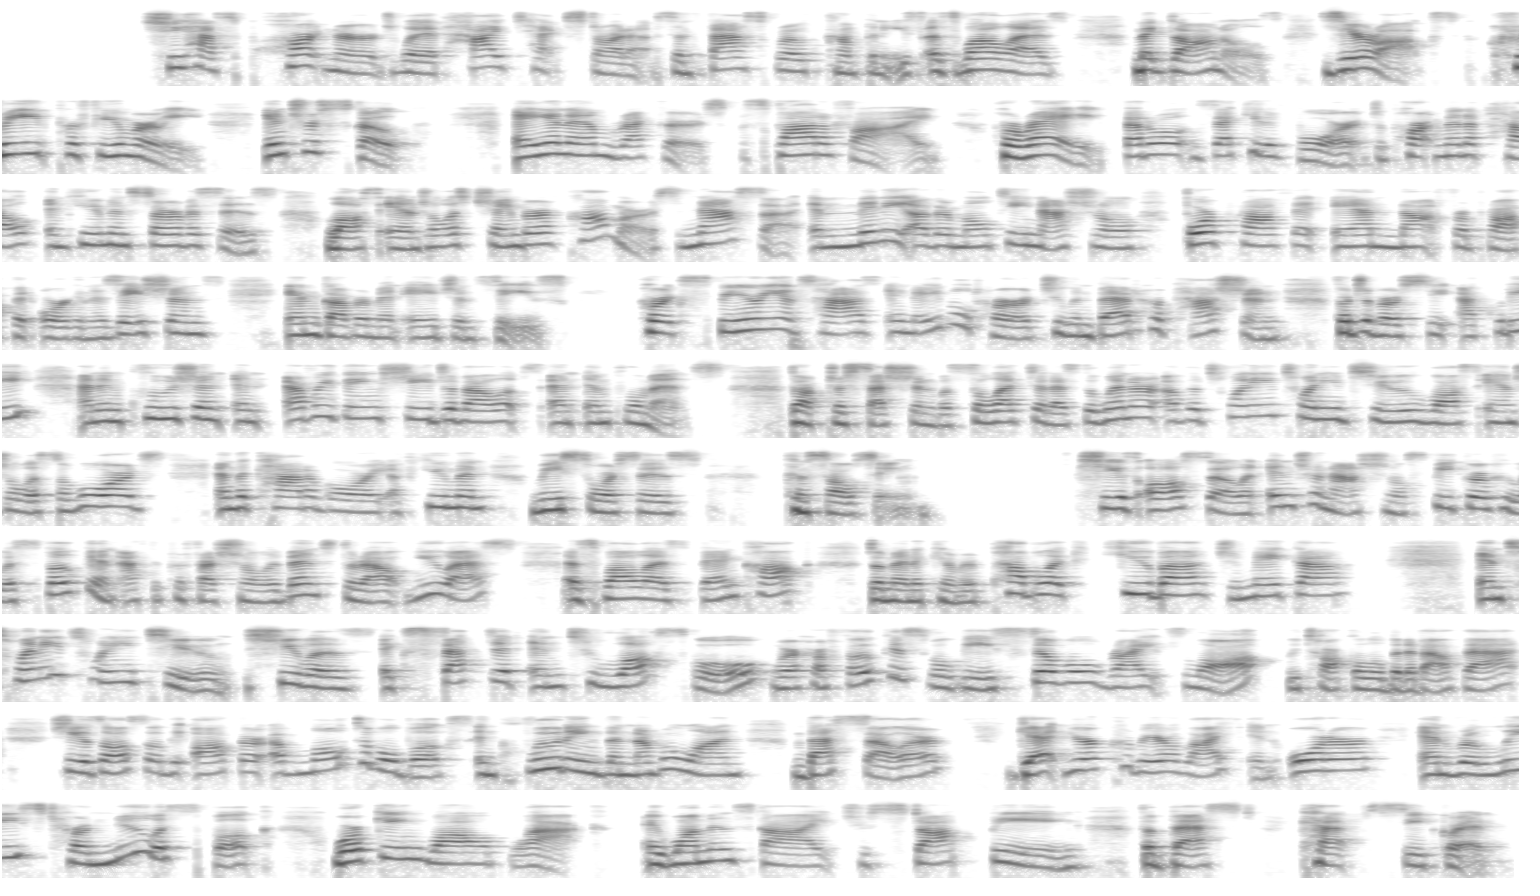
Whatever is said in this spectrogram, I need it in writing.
She has partnered with high tech startups and fast growth companies, as well as McDonald's, Xerox, Creed Perfumery, Interscope, A&M Records, Spotify, Hooray, Federal Executive Board, Department of Health and Human Services, Los Angeles Chamber of Commerce, NASA, and many other multinational for-profit and not-for-profit organizations and government agencies. Her experience has enabled her to embed her passion for diversity, equity, and inclusion in everything she develops and implements. Dr. Session was selected as the winner of the 2022 Los Angeles Awards in the category of Human Resources Consulting. She is also an international speaker who has spoken at the professional events throughout US, as well as Bangkok, Dominican Republic, Cuba, Jamaica, in 2022, she was accepted into law school where her focus will be civil rights law. We talk a little bit about that. She is also the author of multiple books, including the number one bestseller, Get Your Career Life in Order, and released her newest book, Working While Black, A Woman's Guide to Stop Being the Best Kept Secret.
